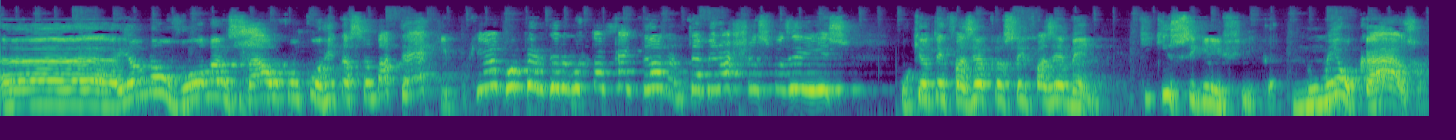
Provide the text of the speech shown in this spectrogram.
Uh, eu não vou lançar o concorrente da Sambatec, porque eu vou perder o Gustavo Caetano, não tenho a menor chance de fazer isso. O que eu tenho que fazer é o que eu sei fazer bem. O que, que isso significa? No meu caso,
